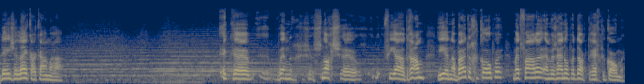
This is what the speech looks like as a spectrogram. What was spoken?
deze Leica-camera. Ik eh, ben s'nachts eh via het raam hier naar buiten gekropen met vader en we zijn op het dak terechtgekomen.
